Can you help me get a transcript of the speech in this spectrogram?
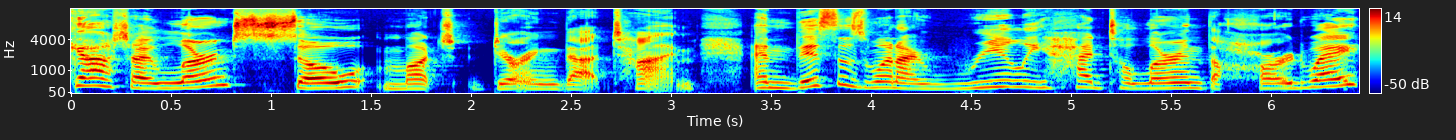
gosh, I learned so much during that time. And this is when I really had to learn the hard way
